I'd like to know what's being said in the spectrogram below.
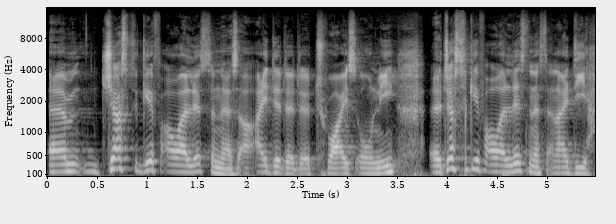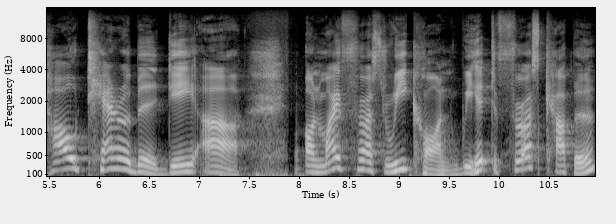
Um, just to give our listeners, I did it uh, twice only. Uh, just to give our listeners an idea how terrible they are. On my first recon, we hit the first couple,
